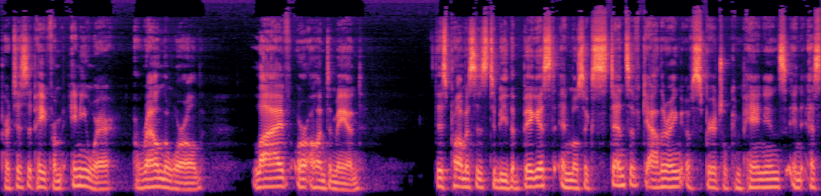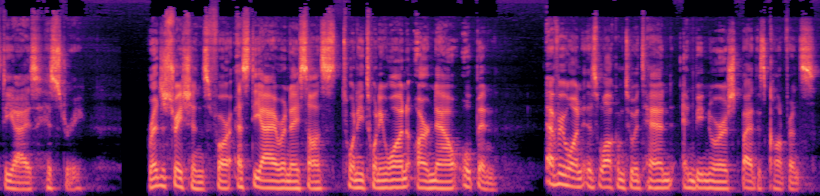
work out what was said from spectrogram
participate from anywhere around the world, live or on demand. This promises to be the biggest and most extensive gathering of spiritual companions in SDI's history. Registrations for SDI Renaissance 2021 are now open. Everyone is welcome to attend and be nourished by this conference.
